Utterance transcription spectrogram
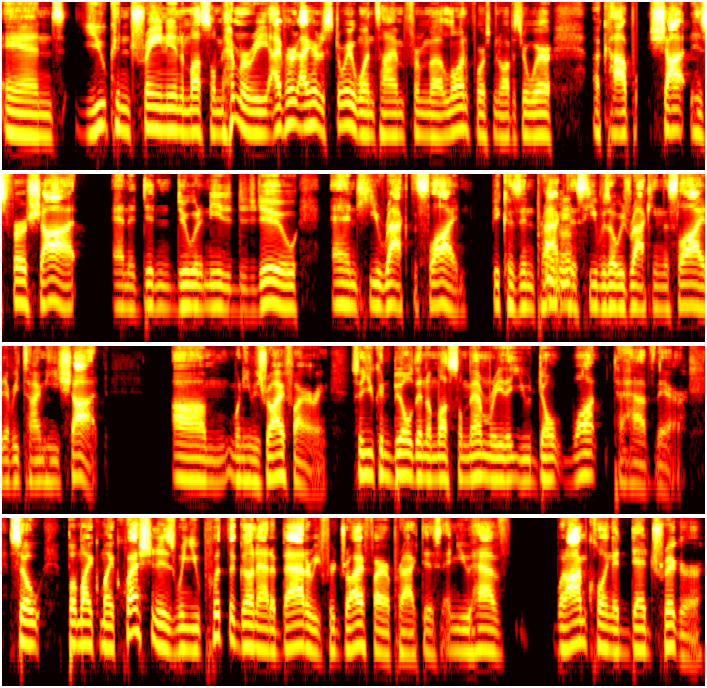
And you can train in a muscle memory. I've heard I heard a story one time from a law enforcement officer where a cop shot his first shot and it didn't do what it needed to do and he racked the slide because in practice he was always racking the slide every time he shot um, when he was dry firing. So you can build in a muscle memory that you don't want to have there. So, but Mike, my question is when you put the gun out of battery for dry fire practice and you have what I'm calling a dead trigger,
